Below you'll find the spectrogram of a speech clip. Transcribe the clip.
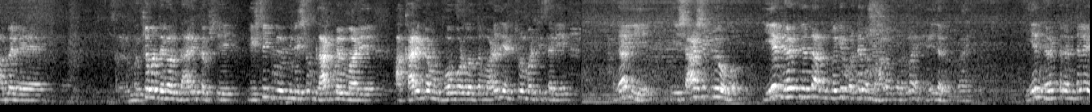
ಆಮೇಲೆ ಮುಖ್ಯಮಂತ್ರಿಗಳನ್ನ ದಾರಿ ತಪ್ಪಿಸಿ ಡಿಸ್ಟ್ರಿಕ್ಟ್ ಮಿನಿಸ್ಟರ್ ಬ್ಲಾಕ್ ಮೇಲ್ ಮಾಡಿ, ಆ ಕಾರ್ಯಕ್ರಮಕ್ಕೆ ಹೋಗ್ಬಾರ್ದು ಅಂತ ಮಾಡಿದ್ರೆ ಎಷ್ಟು ಮಟ್ಟಿ ಸರಿ? ಹಾಗಾಗಿ ಈ ಶಾಸಕರು ಏನು ಹೇಳ್ತೀವಿ ಅಂತ ಅದ್ರ ಬಗ್ಗೆ ಮೊನ್ನೆ ನಮ್ಮ ಹಾಲಪ್ಪರೆಲ್ಲ ಹೇಳಿದ್ದಾರೆ ಏನು ಹೇಳ್ತಾರೆ ಅಂತಲೇ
